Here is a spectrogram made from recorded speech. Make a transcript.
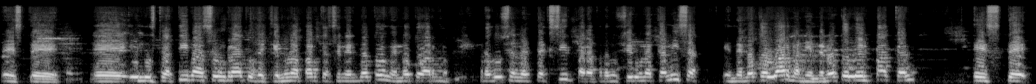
este, eh, ilustrativa hace un rato de que en una parte hacen el botón, en otro arma, producen el textil para producir una camisa, en el otro lo arman y en el otro lo empacan, este,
